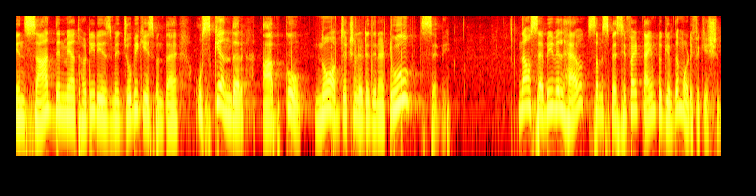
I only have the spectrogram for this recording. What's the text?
इन सात दिन में या थर्टी डेज़ में जो भी केस बनता है, उसके अंदर आपको नो ऑब्जेक्शन लेटर देना to SEBI. Now SEBI will have some specified time to give the modification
